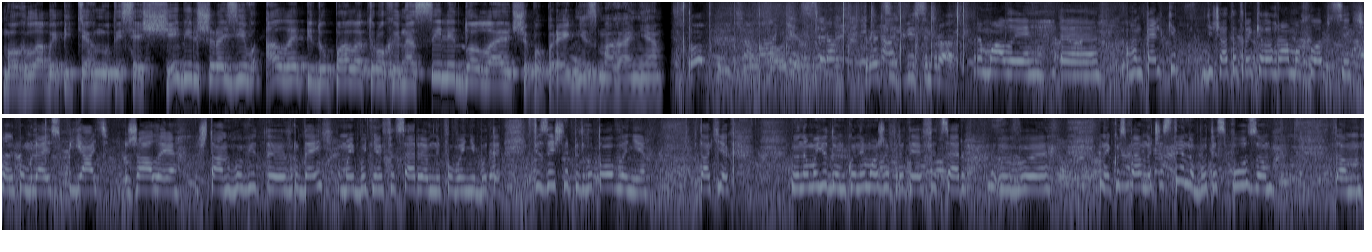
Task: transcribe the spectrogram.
Могла би підтягнутися ще більше разів, але підупала трохи на силі, долаючи попередні змагання. Тримали е, гантельки, дівчата 3 кілограми, хлопці, якщо не помиляюсь, 5. Жали штангу від е, грудей. Майбутні офіцери вони повинні бути фізично підготовлені, так як, ну, на мою думку, не може прийти офіцер в на якусь певну частину, бути з пузом там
